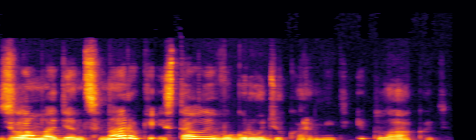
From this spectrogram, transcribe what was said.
взяла младенца на руки и стала его грудью кормить и плакать.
